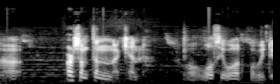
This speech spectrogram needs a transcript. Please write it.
Uh, or something akin. We'll, we'll see what, what we do.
